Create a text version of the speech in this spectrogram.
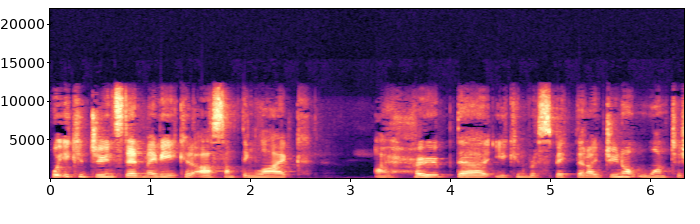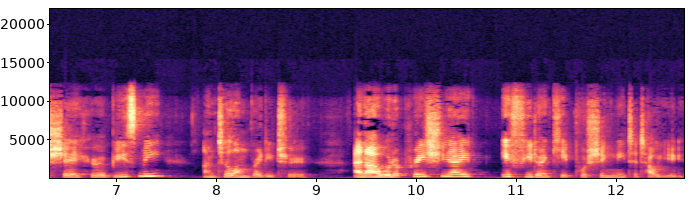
what you could do instead, maybe you could ask something like, I hope that you can respect that I do not want to share who abused me until I'm ready to. And I would appreciate if you don't keep pushing me to tell you.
